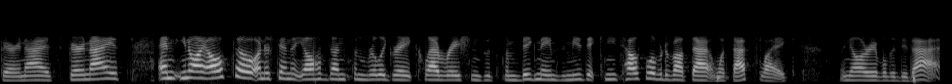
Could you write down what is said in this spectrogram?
Very nice, very nice. And you know, I also understand that y'all have done some really great collaborations with some big names in music. Can you tell us a little bit about that and what that's like when y'all are able to do that?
